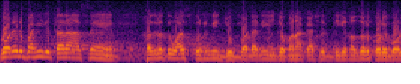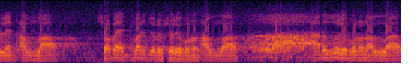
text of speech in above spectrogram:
ঘরের বাহিরে তারা আছেন। হজরত ওয়াসকুরনি জুব্বাটা নিয়ে যখন আকাশের দিকে নজর করে বললেন, আল্লাহ, সবাই একবার জোরে সরে বলুন, আল্লাহ। আরও জোরে বলুন, আল্লাহ।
